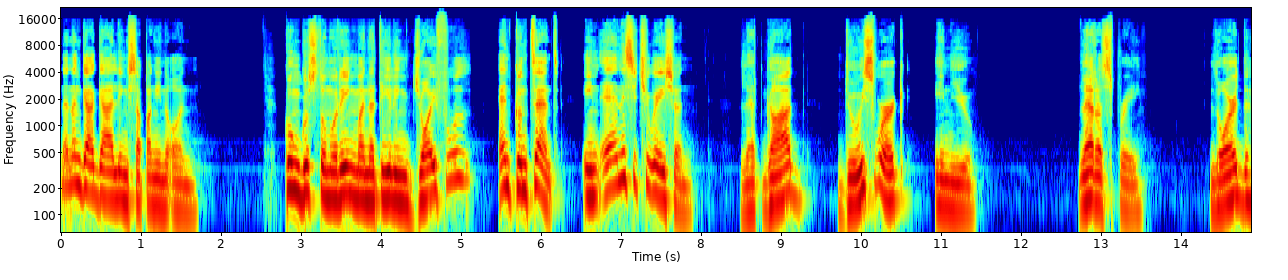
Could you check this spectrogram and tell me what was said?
na nanggagaling sa Panginoon. Kung gusto mo ring manatiling joyful and content in any situation, let God do His work in you. Let us pray. Lord,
